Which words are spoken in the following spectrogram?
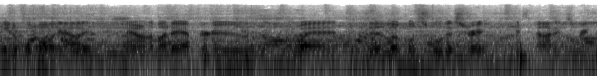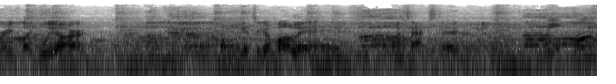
Beautiful bowling alley. And on a Monday afternoon, when the local school district is not in spring break like we are, we get to go bowling on tax day. Wait, what?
